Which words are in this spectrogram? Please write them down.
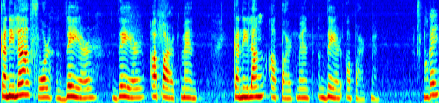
Kanila for their, their apartment. Kanilang apartment, their apartment. Okay,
